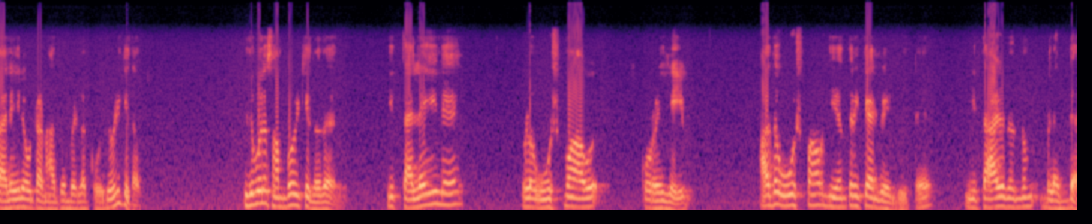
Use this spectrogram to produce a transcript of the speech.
തലയിലോട്ടാണ് ആദ്യം വെള്ളം കോരി ഒഴിക്കുന്നത്. ഇതുപോലെ സംഭവിക്കുന്നത് ഈ തലയിൽ ഉള്ള ഊഷ്മാവ് കുറയുകയും അത് ഊഷ്മാവ് നിയന്ത്രിക്കാൻ വേണ്ടിയിട്ട് ഈ താഴെ നിന്നും ബ്ലഡ്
